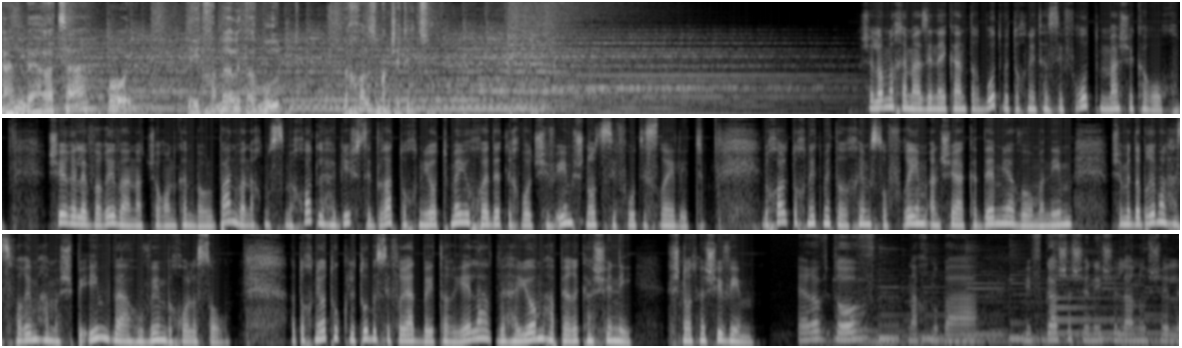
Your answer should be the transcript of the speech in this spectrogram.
כאן בהרצה עוד, להתחבר לתרבות בכל זמן שתרצו. שלום לכם, מאזיני כאן תרבות ותוכנית הספרות, מה שכרוך. שירי לב-ארי וענת שרון כאן באולפן, ואנחנו שמחות להגיש סדרת תוכניות מיוחדת לכבוד 70 שנות ספרות ישראלית. בכל תוכנית מתארחים סופרים, אנשי אקדמיה ואומנים שמדברים על הספרים המשפיעים והאהובים בכל עשור. התוכניות הוקלטו בספריית בית אריאלה, והיום הפרק השני, שנות ה-70. ערב טוב, אנחנו במפגש השני שלנו של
